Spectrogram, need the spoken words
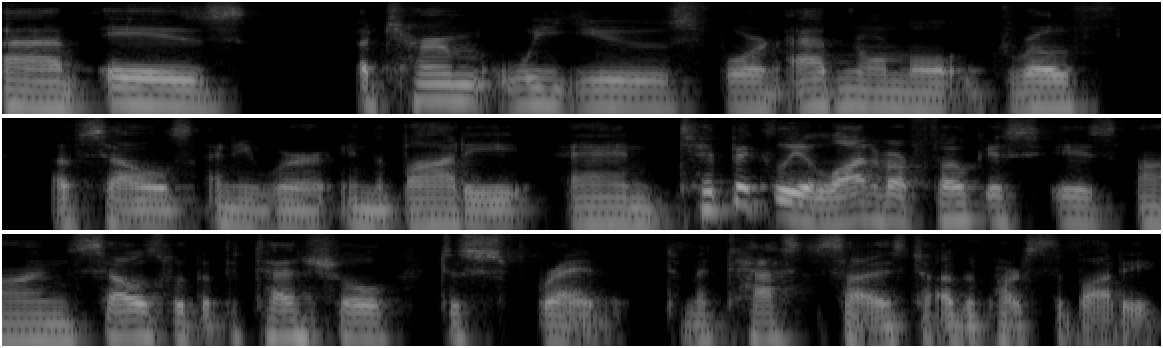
um, is a term we use for an abnormal growth of cells anywhere in the body. And typically, a lot of our focus is on cells with the potential to spread, to metastasize to other parts of the body.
